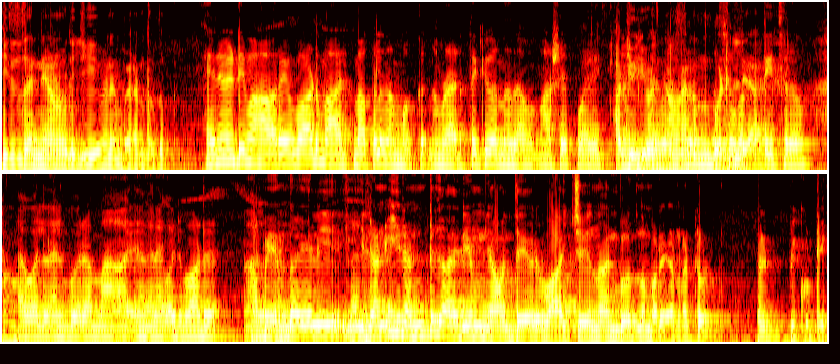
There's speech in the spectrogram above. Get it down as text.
ഇത് തന്നെയാണ് ഒരു ജീവനെ വേണ്ടത്. അതിനുവേണ്ടി മഹാ ഒരുപാട് മഹാത്മാക്കൾ നമുക്ക് നമ്മുടെ അടുത്തേക്ക് വന്നത് മാഷെ പോലെ. അയ്യോ ഞാനൊന്നും ടീച്ചറും അതുപോലെ നൽപൂരമ്മ അങ്ങനെ ഒരുപാട് അപ്പോൾ എന്തായാലും ഈ- രണ്ട് കാര്യം ഞാൻ ഇതേവരെ വായിച്ചതെന്ന് എന്ന അനുഭവത്തിനും പറയാണ് കേട്ടോ. പെൽപ്പിക്കുട്ടി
